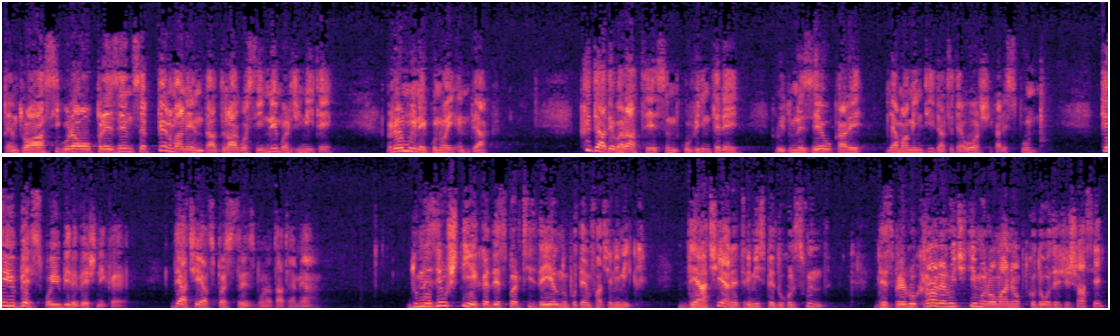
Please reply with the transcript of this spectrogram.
pentru a asigura o prezență permanentă a dragostei nemărginite, rămâne cu noi în veac. Cât de adevărate sunt cuvintele lui Dumnezeu care le-am amintit de atâtea ori și care spun Te iubesc cu o iubire veșnică, de aceea îți păstrez bunătatea mea. Dumnezeu știe că despărțiți de El nu putem face nimic. De aceea ne trimis pe Duhul Sfânt. Despre lucrarea lui citim în Romane 8 cu 26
